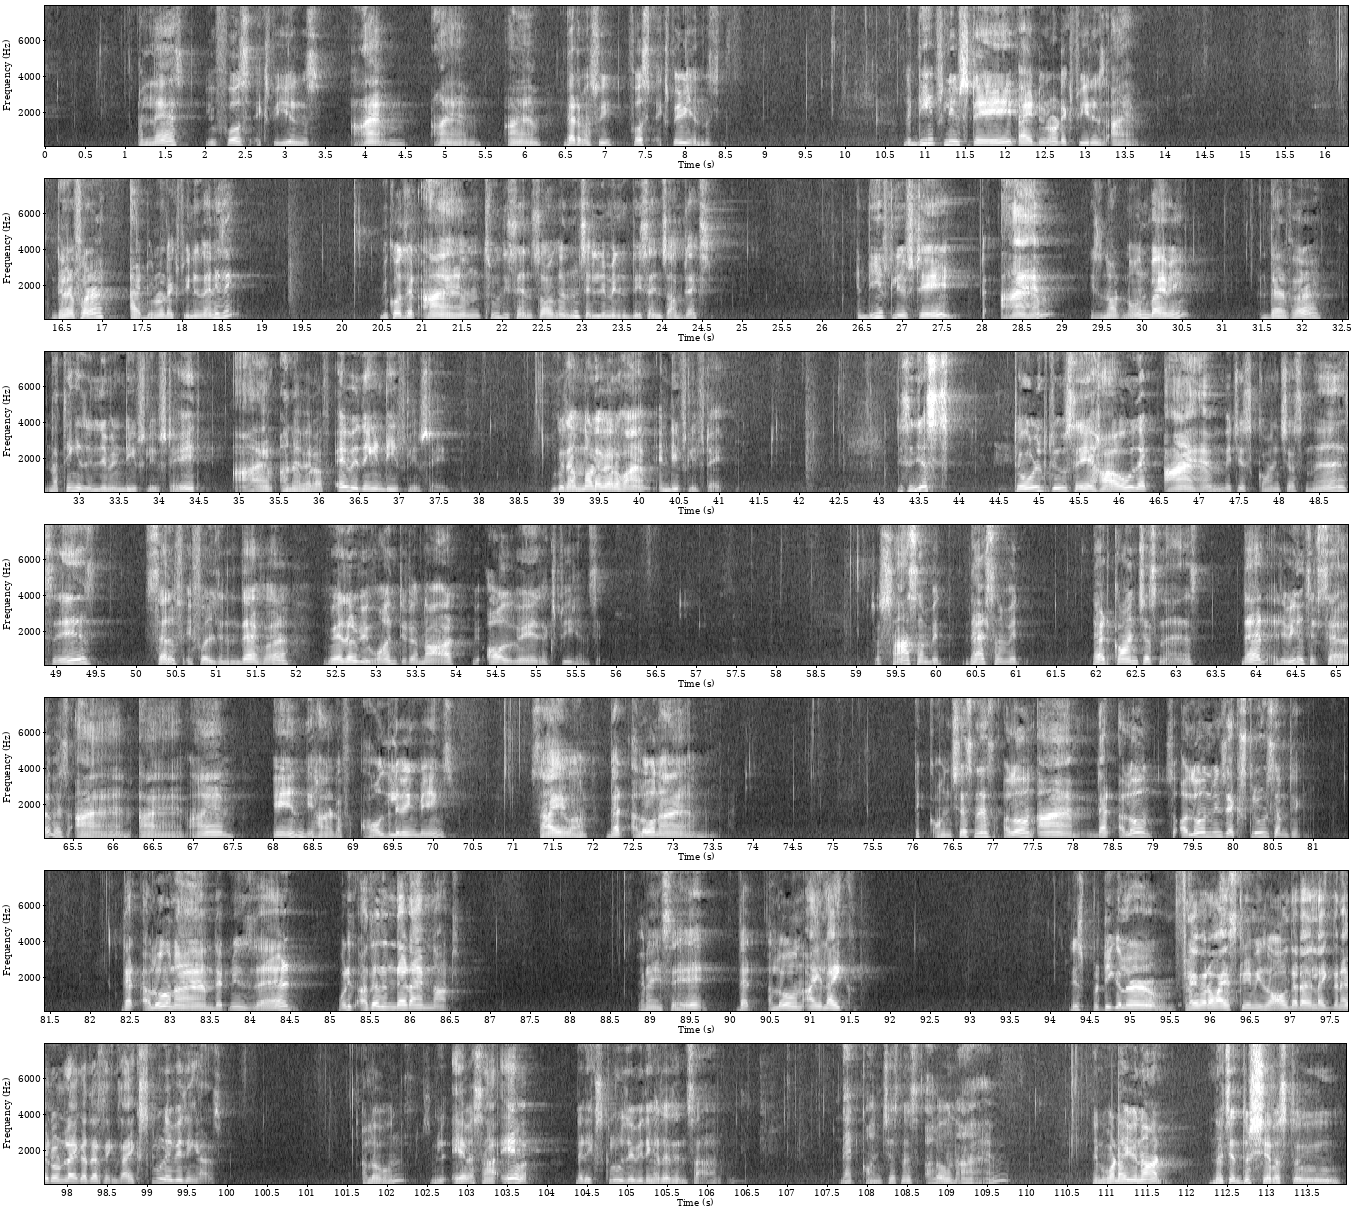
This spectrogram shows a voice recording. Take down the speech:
unless you first experience I am, I am, I am. That must be first experienced. The deep sleep state, I do not experience I am. Therefore, I do not experience anything. Because that I am, through the sense organs, illumines the sense objects. In deep sleep state, the I am is not known by me, Therefore, nothing is illumined in deep sleep state. I am unaware of everything in deep sleep state. Because I am not aware of I am in deep sleep state. This is just told to say how that I am, which is consciousness, is self effulgent therefore, whether we want it or not, we always experience it. So, sa samvit, that samvit that consciousness that reveals itself as I am, I am, I am in the heart of all the living beings, Saivam, that alone I am. The consciousness alone I am, that alone, so alone means exclude something. That alone I am, that means that what is other than that I am not. When I say that alone I like this particular flavor of ice cream is all that I like, then I don't like other things. I exclude everything else. Alone, eva sa eva, that excludes everything other than sa. That consciousness alone I am. And what are you not? Nacha drushya vastu.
